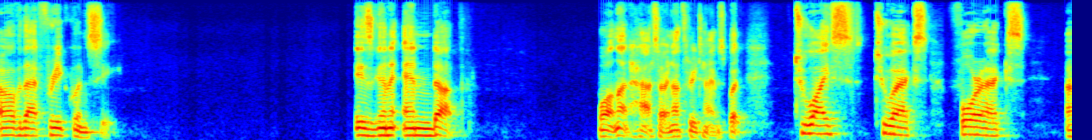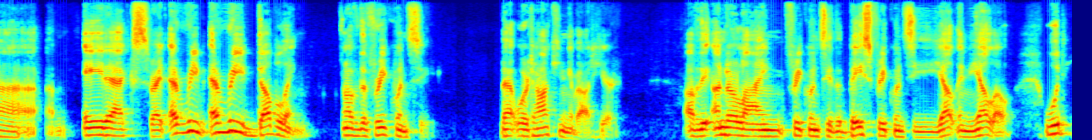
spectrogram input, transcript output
of that frequency is going to end up, well, not half, sorry, not three times, but twice, 2x, 4x, uh, 8x, right? Every, every doubling of the frequency that we're talking about here, of the underlying frequency, the base frequency in yellow, would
